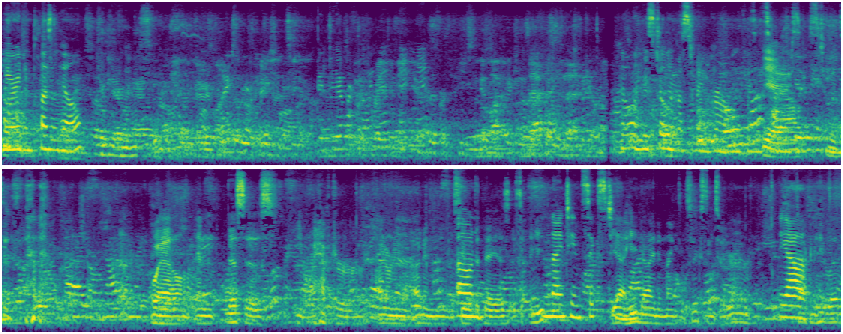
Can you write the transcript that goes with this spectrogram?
Married in Pleasant Hill. Oh, his children must have been grown Yeah. well, and this is you know after don't even I didn't even see Oh, what the um, day is. It's, he, 1916. yeah, he died in 1916. So you're Yeah. talking he lived.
